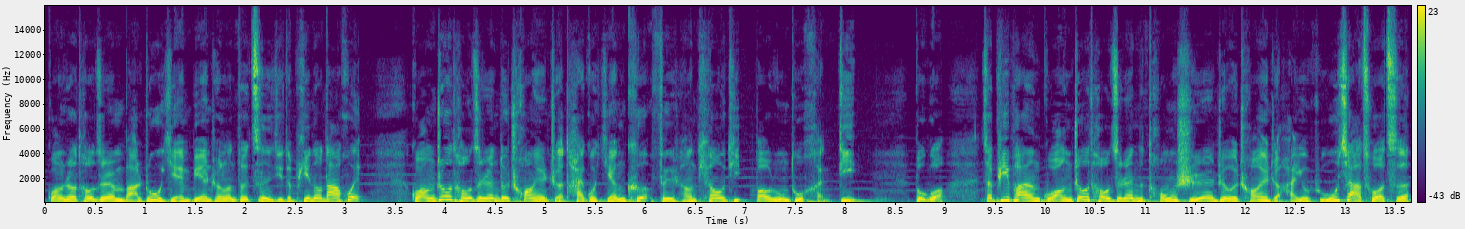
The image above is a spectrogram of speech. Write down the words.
广州投资人把路演变成了对自己的批斗大会。广州投资人对创业者太过严苛，非常挑剔，包容度很低。不过，在批判广州投资人的同时，这位创业者还用如下措辞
